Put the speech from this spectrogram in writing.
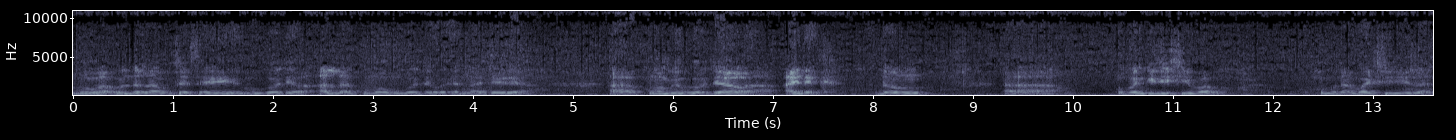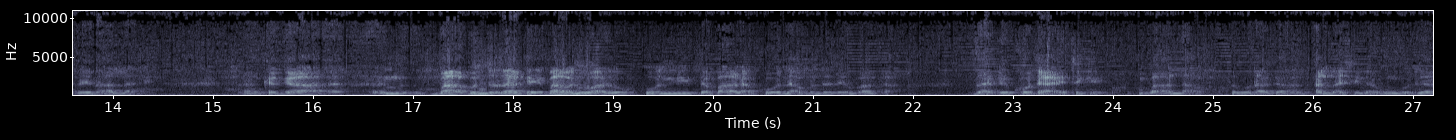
Mu abin da za mu ce sai mu gode wa allah kuma mu gode wa 'yan najeriya. Kuma mu godiya wa inec don ubangiji shi ba kuma dama shi zaɓe na allah ne. An ka ga ba abin da za ka yi ba wani wayo ko wani dabara ko wani abin da zai baka zaɓe ko da ya take ba allah saboda haka allah shi ne abin godiya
